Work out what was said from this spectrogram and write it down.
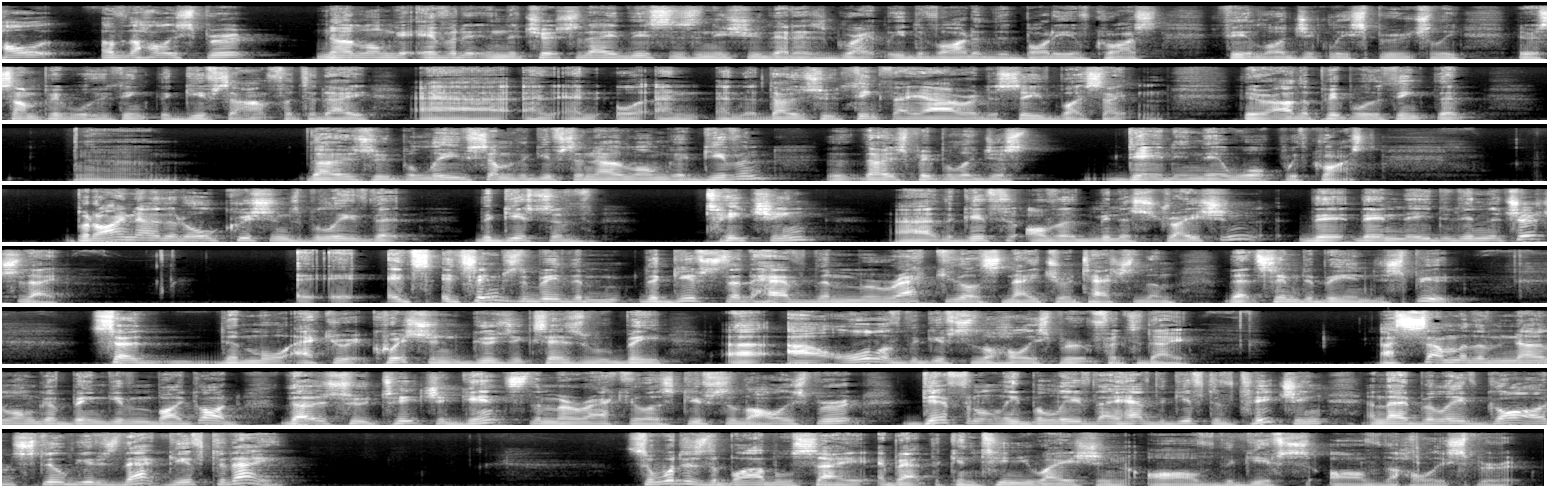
of the Holy Spirit no longer evident in the church today? This is an issue that has greatly divided the body of Christ theologically, spiritually. There are some people who think the gifts aren't for today, uh, and and or, and and that those who think they are are deceived by Satan. There are other people who think that. Um, those who believe some of the gifts are no longer given, those people are just dead in their walk with Christ. But I know that all Christians believe that the gifts of teaching, uh, the gifts of administration, they're, they're, needed in the church today. It, it seems to be the, the gifts that have the miraculous nature attached to them that seem to be in dispute. So the more accurate question, Guzik says, would be, uh, are all of the gifts of the Holy Spirit for today? Are some of them no longer being given by God? Those who teach against the miraculous gifts of the Holy Spirit definitely believe they have the gift of teaching and they believe God still gives that gift today. So what does the Bible say about the continuation of the gifts of the Holy Spirit?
